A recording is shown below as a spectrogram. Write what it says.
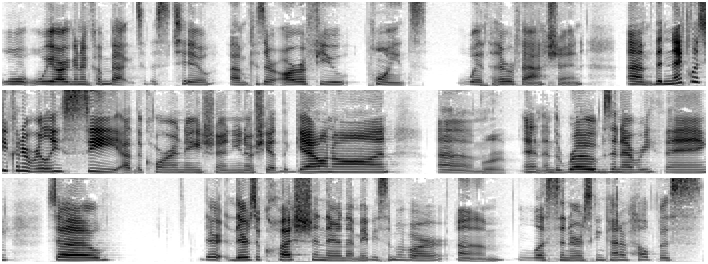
we are going to come back to this too, because there are a few points with her fashion. Um, the necklace you couldn't really see at the coronation. You know, she had the gown on, um, Right. and and the robes and everything. So there there's a question there that maybe some of our um, listeners can kind of help us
